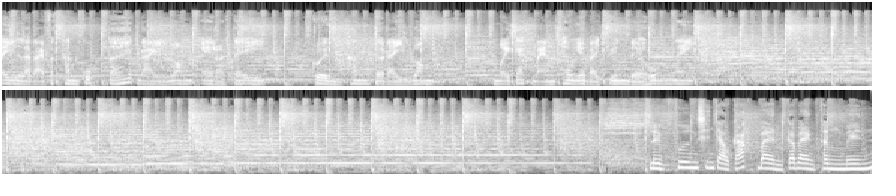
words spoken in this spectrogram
Đây là đài phát thanh quốc tế Đài Loan RTI, truyền thanh từ Đài Loan. Mời các bạn theo dõi bài chuyên đề hôm nay. Lê Phương xin chào các bạn, các bạn thân mến.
